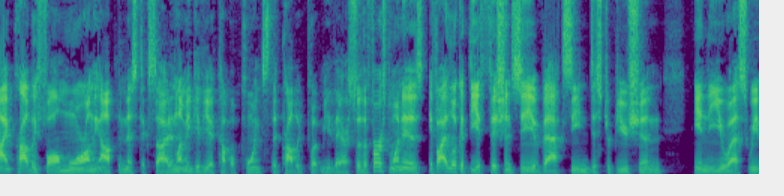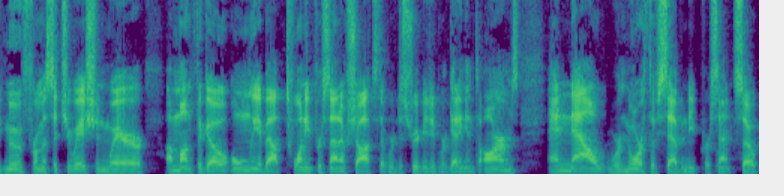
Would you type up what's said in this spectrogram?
I probably fall more on the optimistic side. And let me give you a couple points that probably put me there. So the first one is if I look at the efficiency of vaccine distribution in the US, we've moved from a situation where a month ago, only about 20% of shots that were distributed were getting into arms. And now we're north of 70%. So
